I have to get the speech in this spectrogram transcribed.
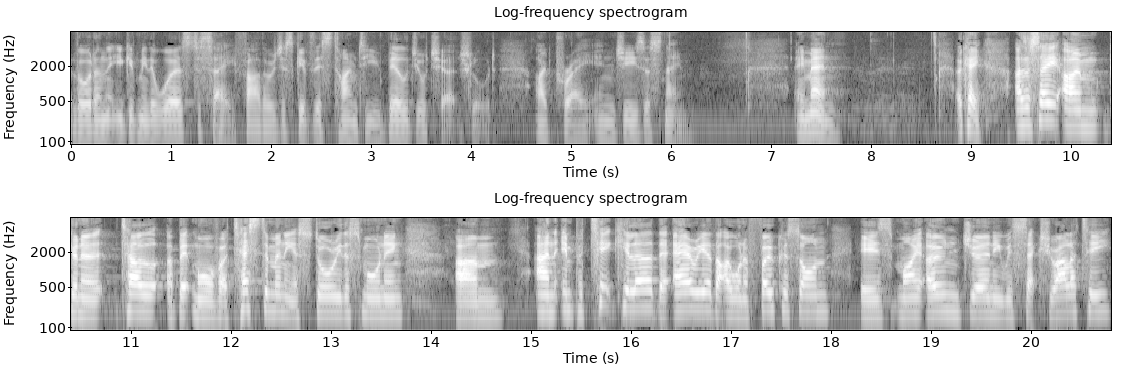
Lord, and that you give me the words to say. Father, we just give this time to you. Build your church, Lord. I pray in Jesus' name. Amen. Okay, as I say, I'm going to tell a bit more of a testimony, a story this morning. Um, and in particular, the area that I want to focus on is my own journey with sexuality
